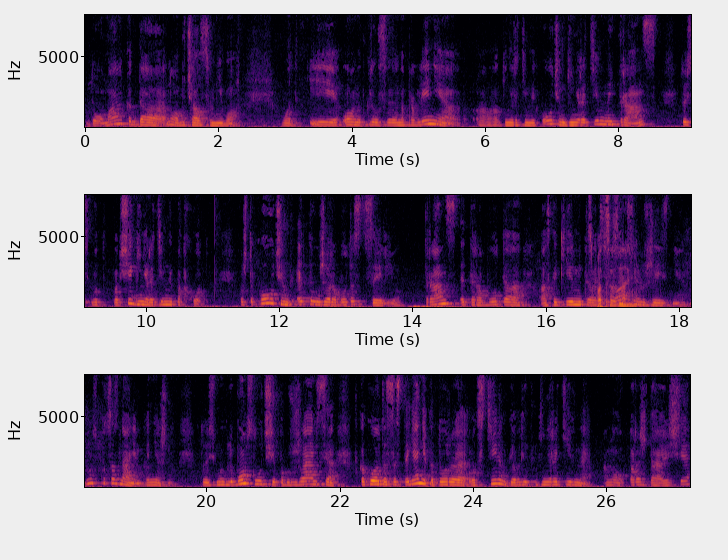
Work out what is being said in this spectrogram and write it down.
дома, когда, ну, обучался у него. Вот. И он открыл свое направление, э, генеративный коучинг, генеративный транс, то есть вот вообще генеративный подход. Потому что коучинг – это уже работа с целью. Транс – это работа а, с какими-то ситуациями в жизни. Ну, с подсознанием, конечно. То есть мы в любом случае погружаемся какое-то состояние, которое, вот Стивен говорит, генеративное, оно порождающее,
